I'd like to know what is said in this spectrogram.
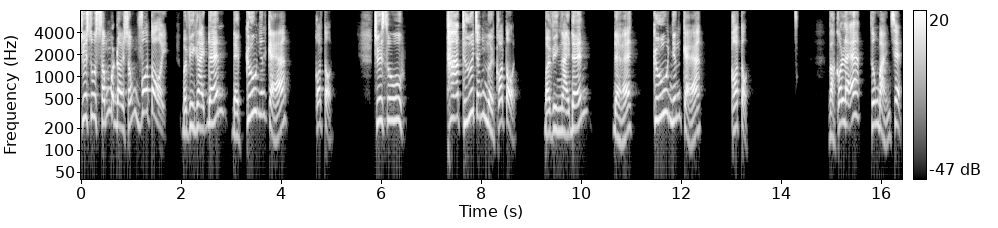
Chúa Giêsu sống một đời sống vô tội bởi vì Ngài đến để cứu những kẻ có tội. Chúa Giêsu tha thứ cho những người có tội bởi vì Ngài đến để cứu những kẻ có tội. Và có lẽ, thưa ông bà anh chị em,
